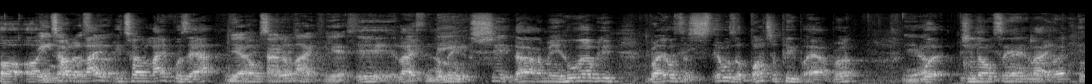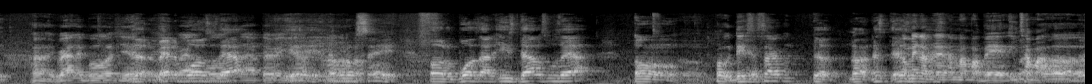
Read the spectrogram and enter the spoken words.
uh, uh, Eternal Life, up. Eternal Life was out. you Yeah, know what I'm Eternal saying? Life, yes. Yeah, like I indeed. Mean, shit, dog. I mean, whoever you, bro, it was a, it was a bunch of people out, bro. Yeah. But you know what I'm saying? Like, Uh, Rally Boys, yeah. yeah, the Rally Boys was out. there, yeah. yeah, that's what I'm saying. Uh, the boys out of East Dallas was out. Um, Who, Dixon Circle? yeah, no, that's that's. I mean, I'm, I'm, my bad. You talking about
